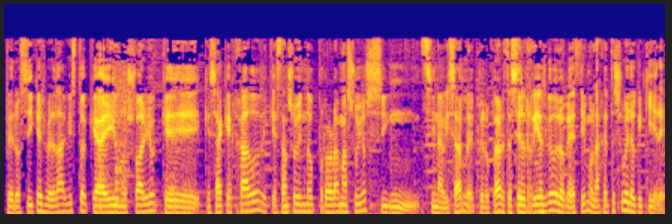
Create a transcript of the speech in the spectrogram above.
pero sí que es verdad, he visto que hay un usuario que, que se ha quejado de que están subiendo programas suyos sin, sin avisarle, pero claro, este es el riesgo de lo que decimos, la gente sube lo que quiere,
